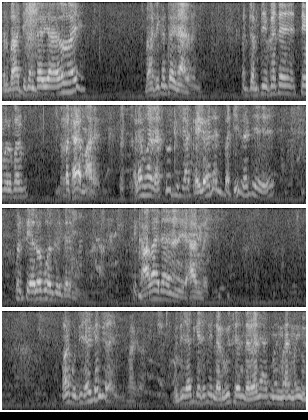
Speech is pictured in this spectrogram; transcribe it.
અને બહારથી કંટાળી આવ્યો હોય બહારથી કંટાળી ના આવ્યો હોય. અને જમતી વખતે ટેબલ ઉપર પછાડા મારે. એટલે મારે રસ્તો ત્યાં ખાઈ લેવા છે ને પછી જજે પણ પેલો બોલ કરે. તે ખાવા દે સારું હોય છે પણ બુદ્ધિશાળી કેમ કહેવાય. કહેવાય. કે છે લડવું છે લડવાને આજ મનમાં મન મન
